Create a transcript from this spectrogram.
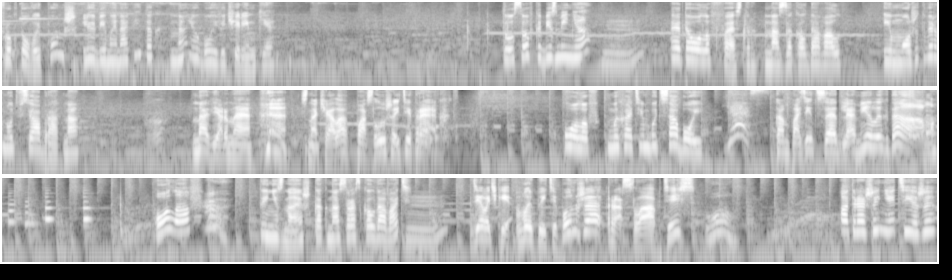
Фруктовый пунш – любимый напиток на любой вечеринке. Тусовка без меня? Это Олаф Фестер нас заколдовал и может вернуть все обратно. Наверное. Хе, Сначала послушайте трек. Олаф, мы хотим быть собой. Композиция для милых дам. Олаф, ты не знаешь, как нас расколдовать? Девочки, выпейте пунша, расслабьтесь. Отражения те же.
